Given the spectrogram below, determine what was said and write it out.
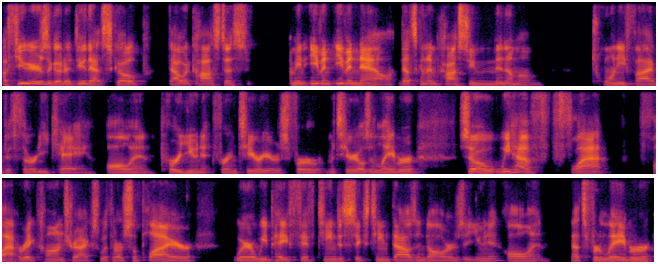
A few years ago, to do that scope, that would cost us. I mean, even even now, that's going to cost you minimum 25 to 30k all in per unit for interiors, for materials and labor. So we have flat flat rate contracts with our supplier where we pay fifteen to sixteen thousand dollars a unit all in. That's for labor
